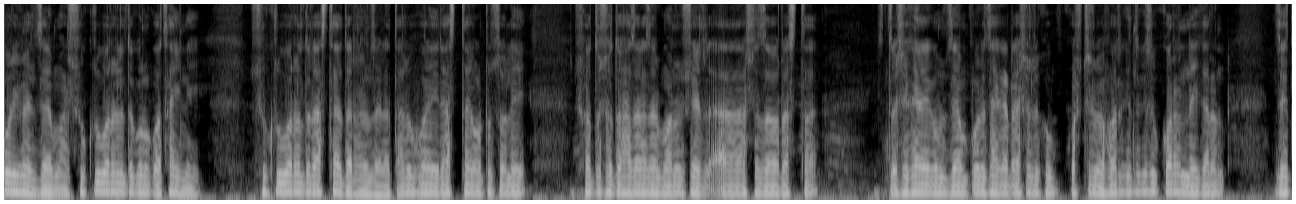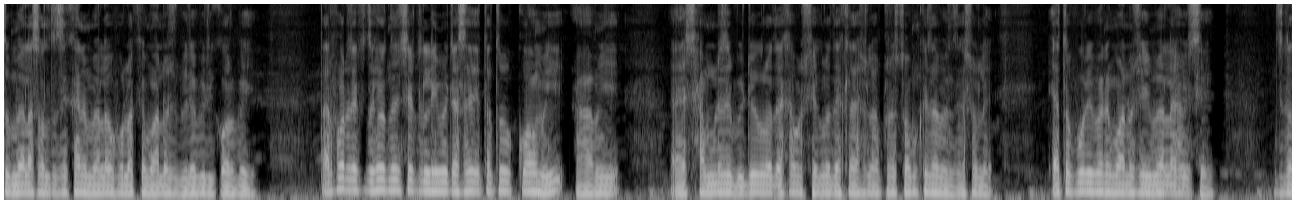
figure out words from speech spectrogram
পরিমাণ জ্যাম, আর শুক্রবার হলে তো কোনো কথাই নেই। শুক্রবার হলে তো রাস্তায় দাঁড়ানো যায় না। তার উপরে এই রাস্তায় অটো চলে, শত শত হাজার হাজার মানুষের আসা যাওয়ার রাস্তা। তো সেখানে এরকম জ্যাম পড়ে থাকাটা আসলে খুব কষ্টের ব্যাপার, কিন্তু কিছু করার নেই, কারণ যেহেতু মেলা চলতে সেখানে মেলা উপলক্ষে মানুষ ভিড়াভিড়ি করবেই। তারপরে দেখুন সেটা লিমিট আছে, এটা তো কমই। আমি সামনে যে ভিডিওগুলো দেখাবো, সেগুলো দেখলে আসলে আপনারা চমকে যাবেন যে আসলে এত পরিমাণে মানুষ এই মেলায় হয়েছে। যেটা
